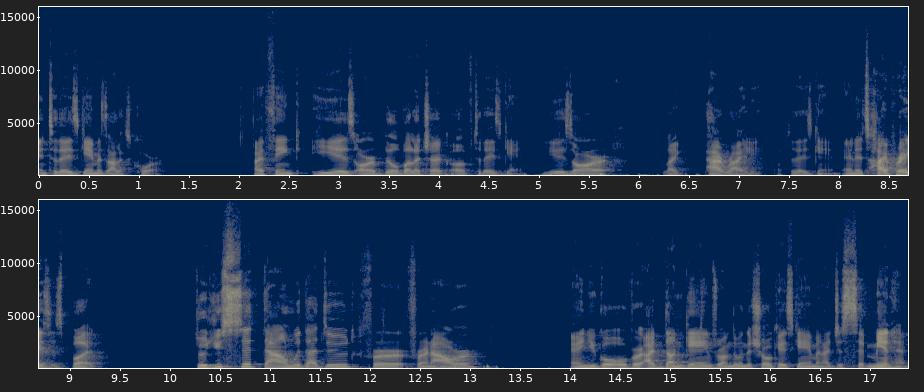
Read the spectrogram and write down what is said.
in today's game is Alex Cora. I think he is our Bill Belichick of today's game. He is our like Pat Riley of today's game, and it's high praises. But dude, you sit down with that dude for for an hour, and you go over. I've done games where I'm doing the showcase game, and I just sit me and him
